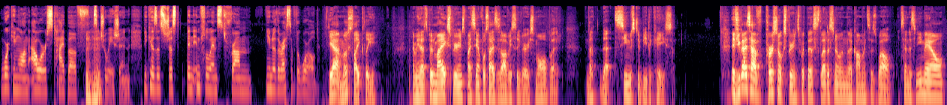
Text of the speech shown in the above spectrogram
working long hours type of mm-hmm. situation because it's just been influenced from, you know, the rest of the world. Yeah, most likely. I mean, that's been my experience. My sample size is obviously very small, but that that seems to be the case. If you guys have personal experience with this, let us know in the comments as well. Send us an email,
